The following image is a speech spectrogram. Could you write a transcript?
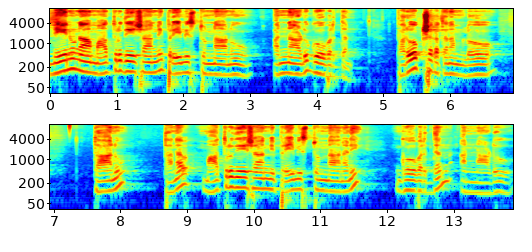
నేను నా మాతృదేశాన్ని ప్రేమిస్తున్నాను అన్నాడు గోవర్ధన్. పరోక్ష కథనంలో తాను తన మాతృదేశాన్ని ప్రేమిస్తున్నానని గోవర్ధన్ అన్నాడు.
